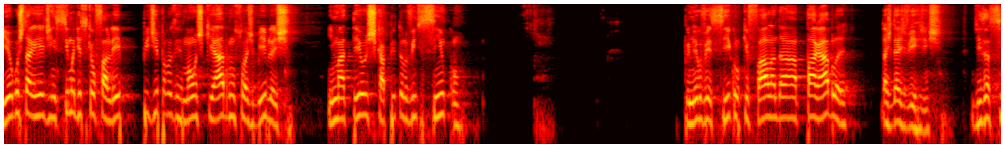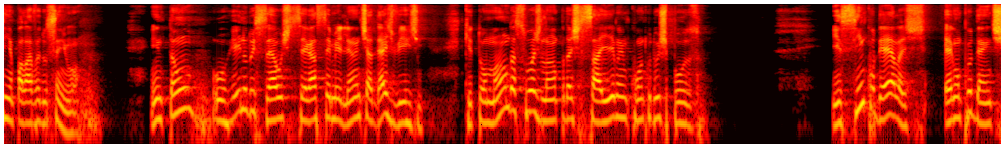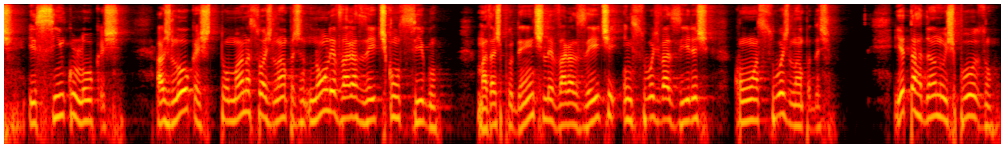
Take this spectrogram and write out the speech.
E eu gostaria de, em cima disso que eu falei, pedir para os irmãos que abram suas Bíblias em Mateus capítulo 25, primeiro versículo que fala da parábola das dez virgens. Diz assim a palavra do Senhor: Então o reino dos céus será semelhante a dez virgens que, tomando as suas lâmpadas, saíram ao encontro do esposo. E cinco delas eram prudentes e cinco loucas. As loucas, tomando as suas lâmpadas, não levaram azeite consigo, mas as prudentes levaram azeite em suas vasilhas com as suas lâmpadas. E tardando o esposo,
